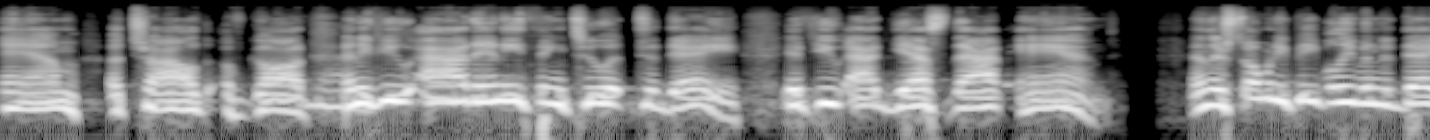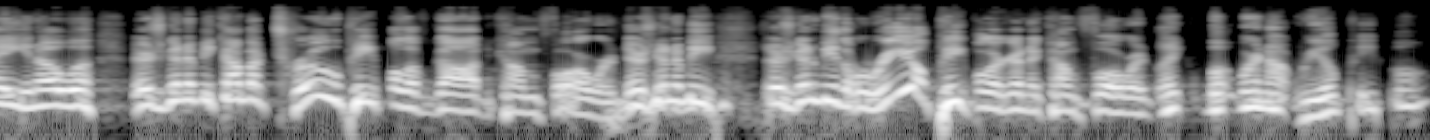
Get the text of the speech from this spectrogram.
am a child of God. And if you add anything to it today, if you add yes, that, and, and there's so many people even today, you know, uh, there's going to become a true people of God come forward. There's going to be there's going to be the real people are going to come forward. Like, but we're not real people.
